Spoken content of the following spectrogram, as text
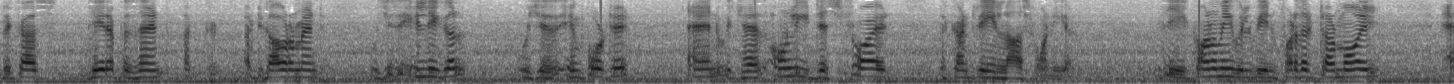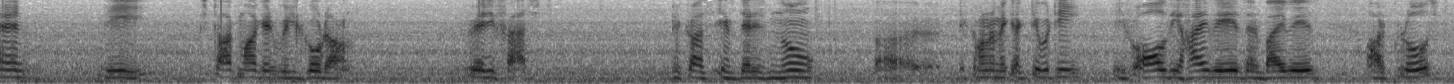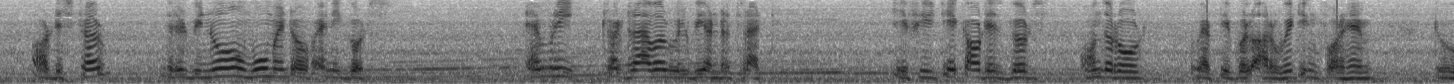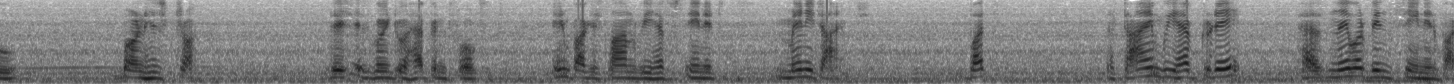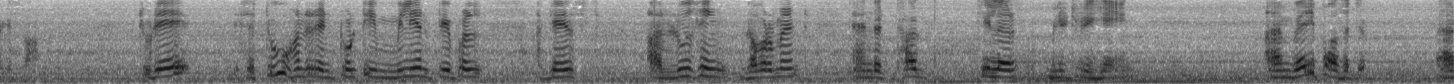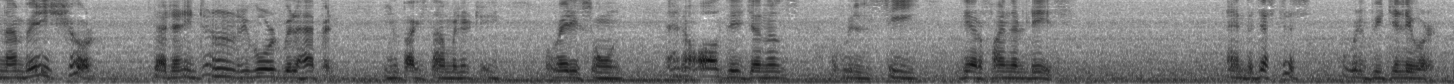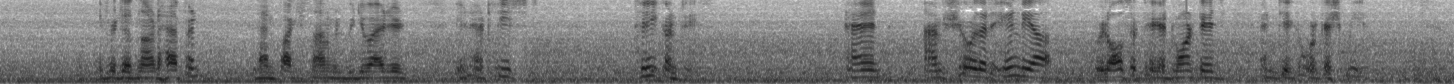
because they represent a, a government which is illegal, which is imported, and which has only destroyed the country in last one year. The economy will be in further turmoil, and the stock market will go down very fast because if there is no uh, economic activity, if all the highways and byways are closed or disturbed, there will be no movement of any goods. Every truck driver will be under threat if he take out his goods on the road where people are waiting for him to burn his truck. This is going to happen, folks. In Pakistan, we have seen it many times. But the time we have today has never been seen in Pakistan. Today, it's a 220 million people against a losing government and the thug killer military gang. I am very positive and I am very sure that an internal revolt will happen in Pakistan military very soon and all these generals will see their final days and the justice will be delivered. If it does not happen, then Pakistan will be divided in at least three countries. And I'm sure that India will also take advantage and take over Kashmir.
